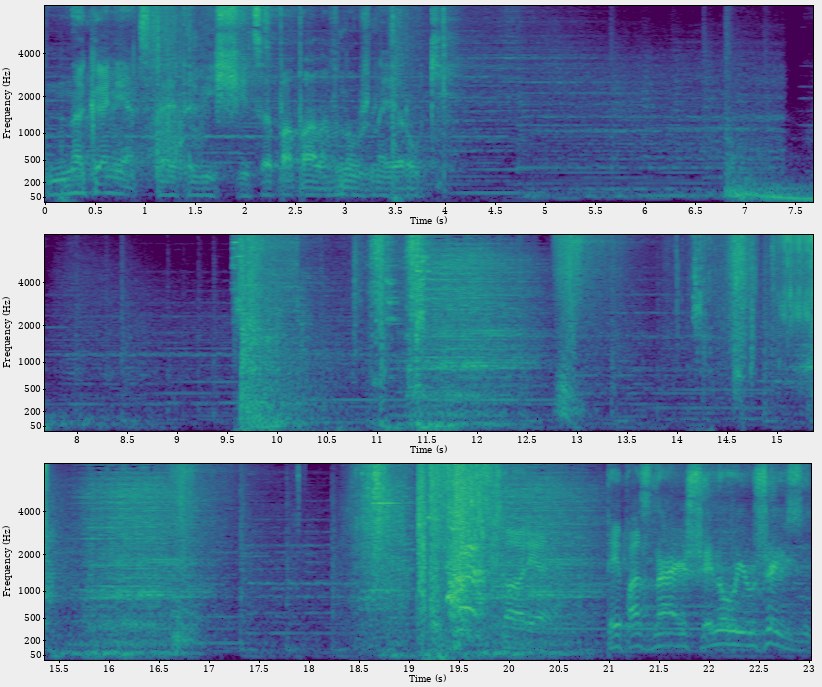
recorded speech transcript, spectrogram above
Наконец-то эта вещица попала в нужные руки. Вскоре ты познаешь иную жизнь.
